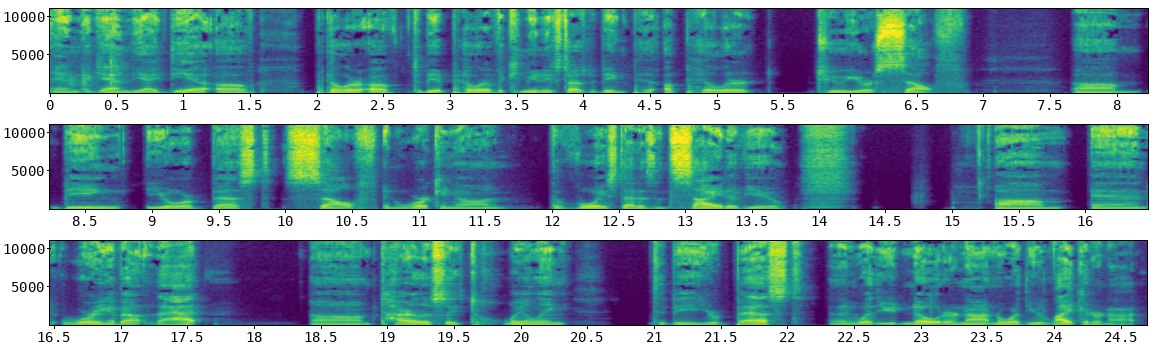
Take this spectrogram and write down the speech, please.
And again, the idea of pillar of to be a pillar of the community starts with being a pillar to yourself, um, being your best self, and working on the voice that is inside of you, um, and worrying about that, um, tirelessly toiling to be your best, and then whether you know it or not, and whether you like it or not,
